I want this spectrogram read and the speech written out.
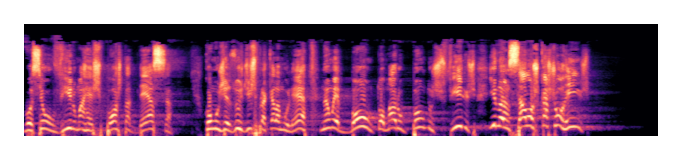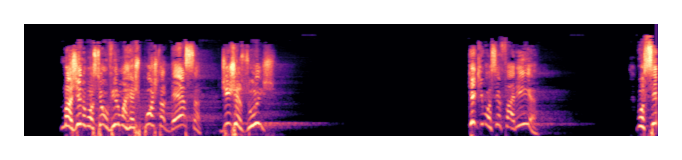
você ouvir uma resposta dessa como Jesus diz para aquela mulher: não é bom tomar o pão dos filhos e lançá-lo aos cachorrinhos. Imagina você ouvir uma resposta dessa de Jesus. O que, que você faria? Você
